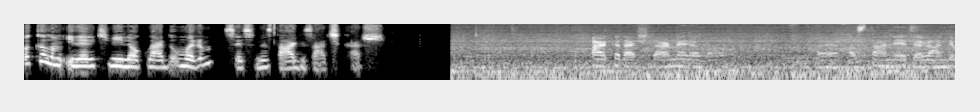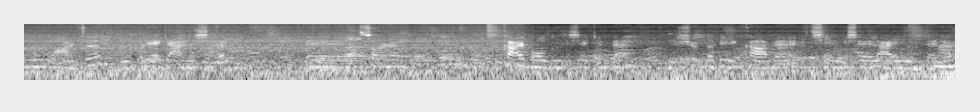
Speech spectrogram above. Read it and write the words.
Bakalım ileriki vloglarda umarım sesimiz daha güzel çıkar. Arkadaşlar merhaba. Ee, hastaneye de randevum vardı. Buraya gelmiştim. Ee, sonra kayboldum bir şekilde. Şurada bir kahve içeyim, bir şeyler yiyeyim dedim.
